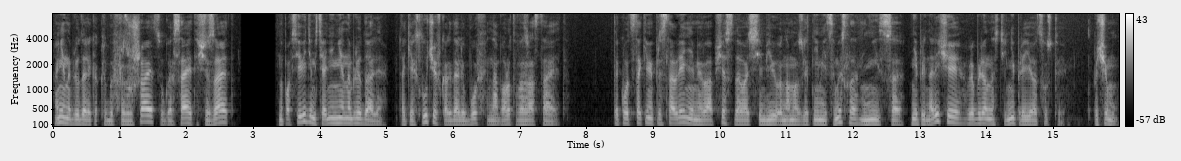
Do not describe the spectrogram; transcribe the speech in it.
Они наблюдали, как любовь разрушается, угасает, исчезает. Но, по всей видимости, они не наблюдали таких случаев, когда любовь, наоборот, возрастает. Так вот, с такими представлениями вообще создавать семью, на мой взгляд, не имеет смысла ни, с, ни при наличии влюбленности, ни при ее отсутствии. Почему?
